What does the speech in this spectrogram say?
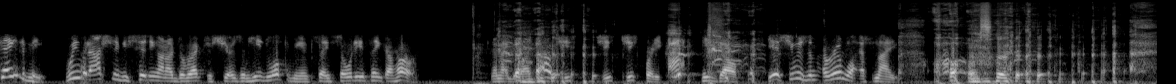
say to me, we would actually be sitting on our director's chairs, and he'd look at me and say, "So, what do you think of her?" And I'd be like, "Oh, she's she's, she's pretty hot." He'd go, "Yeah, she was in my room last night." Oh.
